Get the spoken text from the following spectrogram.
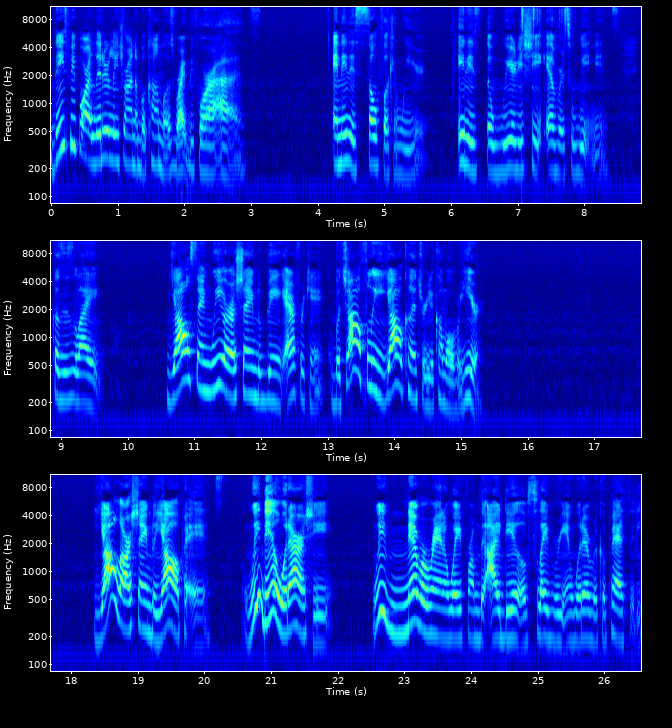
These people are literally trying to become us right before our eyes, and it is so fucking weird. It is the weirdest shit ever to witness, cause it's like y'all saying we are ashamed of being African, but y'all flee y'all country to come over here y'all are ashamed of y'all past. We deal with our shit. We've never ran away from the idea of slavery in whatever capacity.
